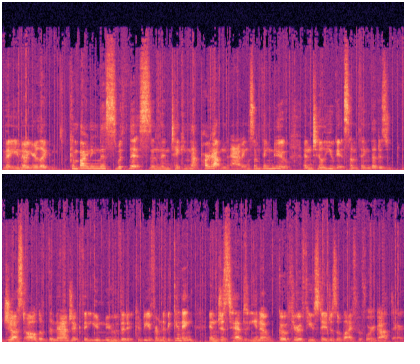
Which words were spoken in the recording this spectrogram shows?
That you know, you're like combining this with this, and then taking that part out and adding something new until you get something that is just all of the magic that you knew that it could be from the beginning, and just had to, you know, go through a few stages of life before it got there.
